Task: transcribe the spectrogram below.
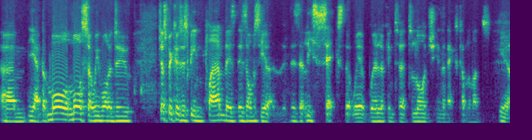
Um, yeah, but more, more so, we want to do just because it's been planned. There's, there's obviously a, there's at least six that we're we're looking to, to launch in the next couple of months. Yeah.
